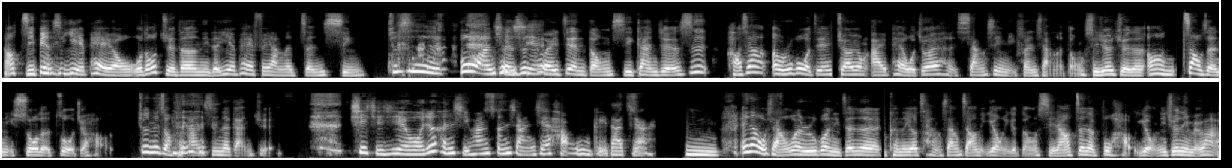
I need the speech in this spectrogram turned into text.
然后即便是夜配哦，我都觉得你的夜配非常的真心。就是不完全是推荐东西，感觉是好像呃，如果我今天需要用 iPad，我就会很相信你分享的东西，就觉得哦，照着你说的做就好了，就那种很安心的感觉。谢谢谢谢，我就很喜欢分享一些好物给大家。嗯，哎，那我想问，如果你真的可能有厂商找你用一个东西，然后真的不好用，你觉得你没办法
